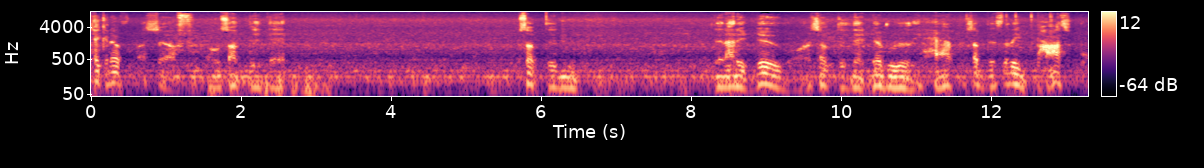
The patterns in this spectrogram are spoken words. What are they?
taken up for myself on something that something that I didn't do or something that never really happened, something that's not even possible.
